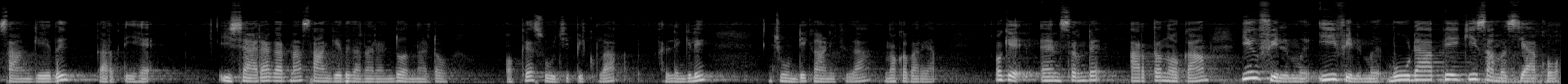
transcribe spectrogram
सांकेत करती है ഇഷാര കർണ സാങ്കേത് കർണ രണ്ടും ഒന്നാട്ടോ ഒക്കെ സൂചിപ്പിക്കുക അല്ലെങ്കിൽ ചൂണ്ടിക്കാണിക്കുക എന്നൊക്കെ പറയാം ഓക്കെ ആൻസറിന്റെ അർത്ഥം നോക്കാം. ഈ ഫിലിം ഈ ഫിലിം ബൂഡാപ്പേക്ക് സമസ്യാക്കോ?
